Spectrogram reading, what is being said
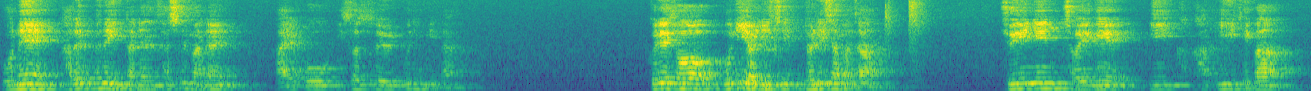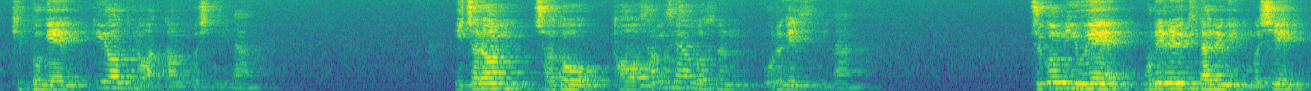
문의 다른 편에 있다는 사실만을 알고 있었을 뿐입니다. 그래서 문이 열리지, 열리자마자 주인인 저에게 이, 가- 이 개가 기쁘게 뛰어 들어왔던 것입니다. 이처럼 저도 더 상세한 것은 모르겠습니다. 죽음 이후에 우리를 기다리고 있는 것이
